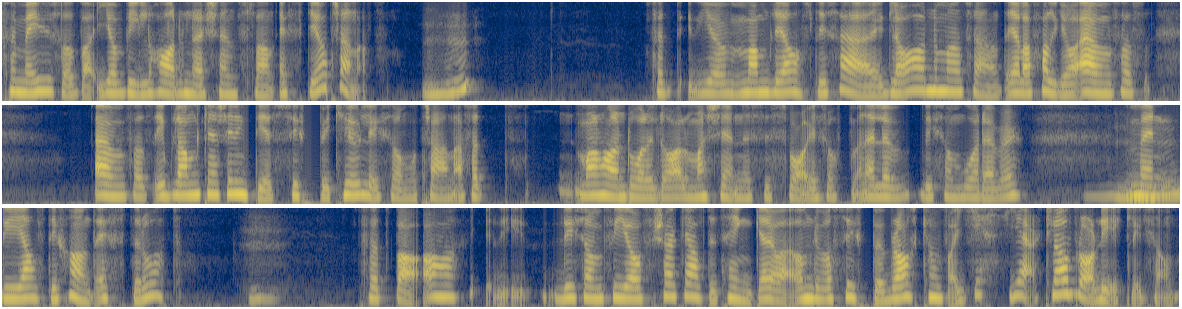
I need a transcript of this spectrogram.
för mig är det så att bara, jag vill ha den där känslan efter jag har tränat. Mhm. För jag, man blir alltid så här glad när man har tränat. I alla fall jag, även fast, även fast ibland kanske det inte är superkul liksom att träna. För att man har en dålig dag eller man känner sig svag i kroppen eller liksom whatever. Men det är alltid skönt efteråt. För att bara, ah, liksom, för jag försöker alltid tänka det, om det var superbra så kan man bara yes jäklar bra det gick liksom.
